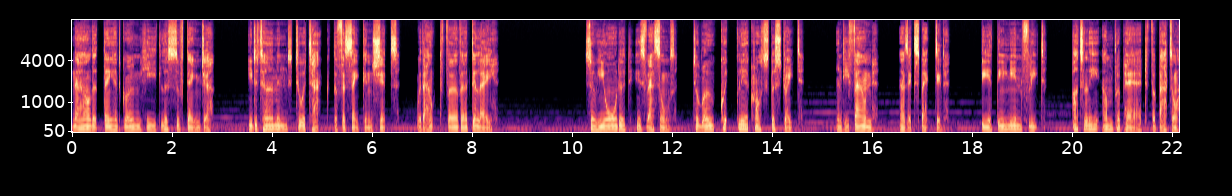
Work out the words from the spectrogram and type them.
Now that they had grown heedless of danger, he determined to attack the forsaken ships without further delay. So he ordered his vessels to row quickly across the strait, and he found, as expected, the Athenian fleet utterly unprepared for battle.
